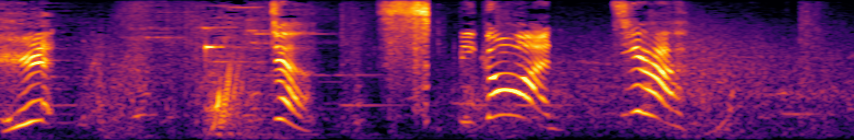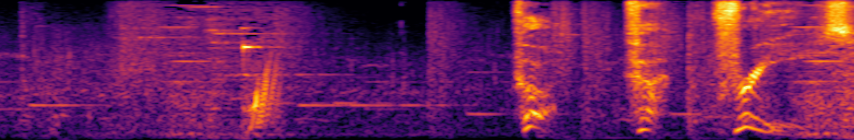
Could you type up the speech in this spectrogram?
Be gone! Yeah. Freeze!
